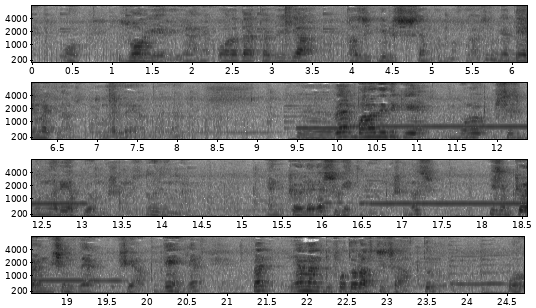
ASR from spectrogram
dedi. O zor yeri yani orada tabii ya tazikli bir sistem kurmak lazım ya delmek lazım tünelle yapmayla. Ee, ve bana dedi ki bunu siz bunları yapıyormuşsunuz duydum ben. Yani köylere su getiriyormuşsunuz. Bizim köyün işini de şey yapın deyince ben hemen bir fotoğrafçı çağırttım. O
